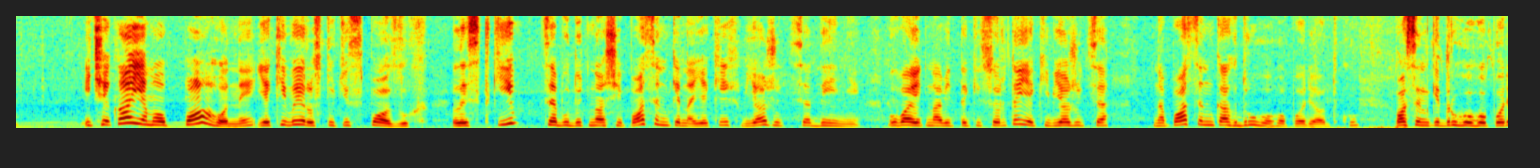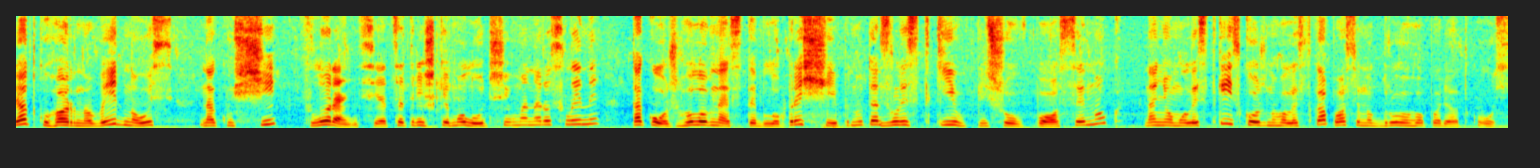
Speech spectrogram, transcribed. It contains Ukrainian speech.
І чекаємо пагони, які виростуть із пазух листків. Це будуть наші пасинки, на яких в'яжуться дині. Бувають навіть такі сорти, які в'яжуться на пасинках другого порядку. Пасинки другого порядку гарно видно ось на кущі Флоренція. Це трішки молодші в мене рослини. Також головне стебло прищипнуте. З листків пішов пасинок. На ньому листки і з кожного листка пасинок другого порядку. Ось.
